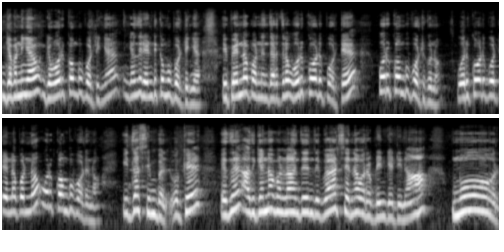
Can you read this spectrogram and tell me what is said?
இங்கே பண்ணிங்க இங்கே ஒரு கொம்பு போட்டிங்க. இங்கே வந்து ரெண்டு கொம்பு போட்டிங்க. இப்போ என்ன பண்ணணும்? இந்த இடத்துல ஒரு கோடு போட்டு ஒரு கொம்பு போட்டுக்கணும். ஒரு கோடு போட்டு என்ன பண்ணணும்? ஒரு கொம்பு போடணும். இதுதான் சிம்பிள் ஓகே இது அதுக்கு என்ன பண்ணலாம்? இது இந்த வேர்ட்ஸ் என்ன வரும் அப்படின்னு கேட்டிங்கன்னா மோர்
